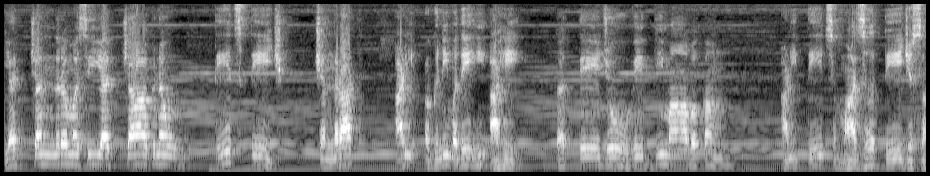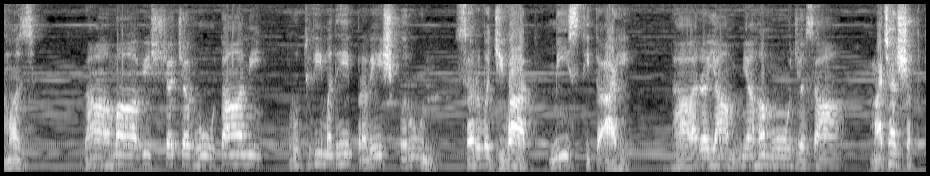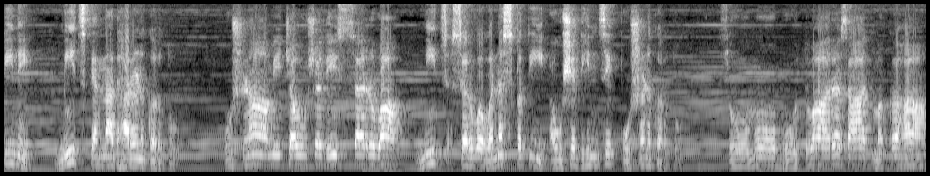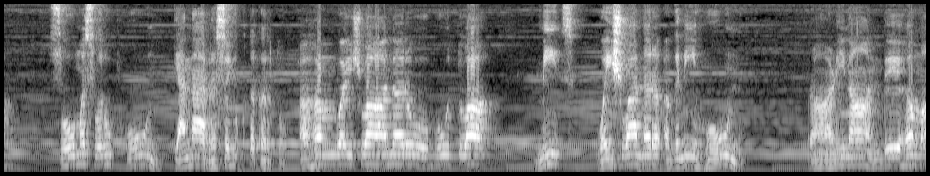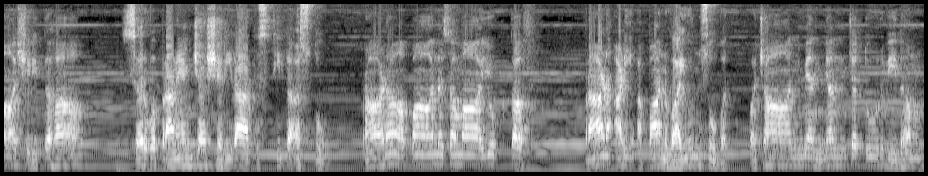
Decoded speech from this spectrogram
यच्चंद्रमसी यच्चाग्नौ तेच तेज चंद्रात आणि अग्नीमध्येही आहे. तत्तेजो विद्धिमावकम आणि तेच माझं तेज समज गामाविश्य च भूतानि पृथ्वीमध्ये प्रवेश करून सर्व जीवात मी स्थित आहे. धारयाम्यहमोजसा. माझ्या शक्तीने मीच त्यांना धारण करतो. उष्णामी चौषधी सर्वा. मीच सर्व वनस्पती औषधींचे पोषण करतो. सोमो भूत्वा रसात्मक. सोमस्वरूप होऊन त्यांना रसयुक्त करतो. अहं वैश्वानरो भूत्वा. मीच वैश्वानर अग्नी होऊन प्राणिनां देहमाश्रितः. सर्व प्राण्यांच्या शरीरात स्थित असतो. प्राणापानसमायुक्तः प्राण आणि अपान वायूंसोबत. पचान्यन्यं चतुर्विधम्.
